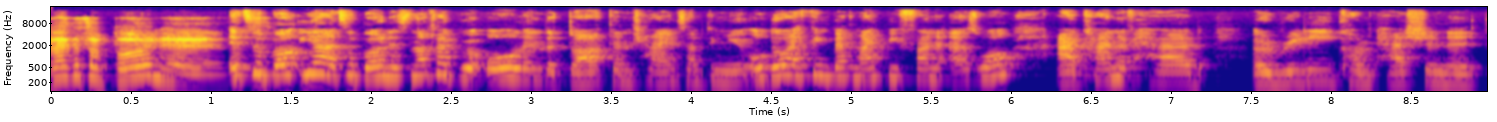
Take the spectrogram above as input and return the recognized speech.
like it's a bonus. It's a bo- yeah, it's a bonus. It's not like we're all in the dark and trying something new. Although I think that might be fun as well. I kind of had a really compassionate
